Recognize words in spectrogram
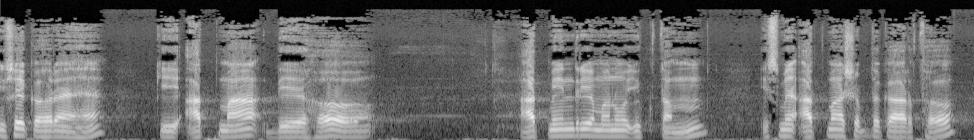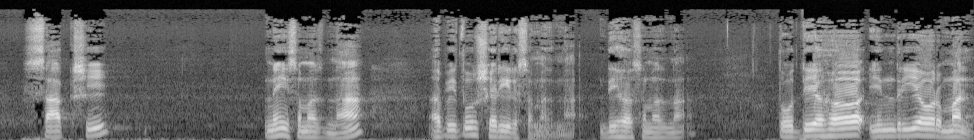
इसे कह रहे हैं कि आत्मा देह आत्मेन्द्रिय मनोयुक्तम इसमें आत्मा शब्द का अर्थ साक्षी नहीं समझना, अपितु शरीर समझना, देह समझना। तो देह, इंद्रिय और मन,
